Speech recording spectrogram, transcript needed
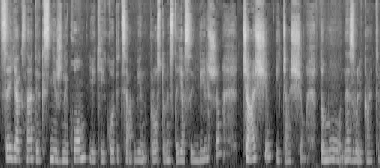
Це як знаєте, як сніжний ком, який котиться, він просто він стає все більшим, тяжчим і тяжчим. Тому не зволікайте.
